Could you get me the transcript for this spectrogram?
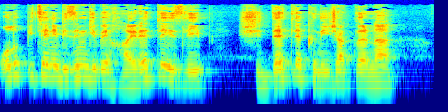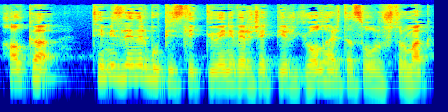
Olup biteni bizim gibi hayretle izleyip şiddetle kınayacaklarına halka temizlenir bu pislik güveni verecek bir yol haritası oluşturmak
